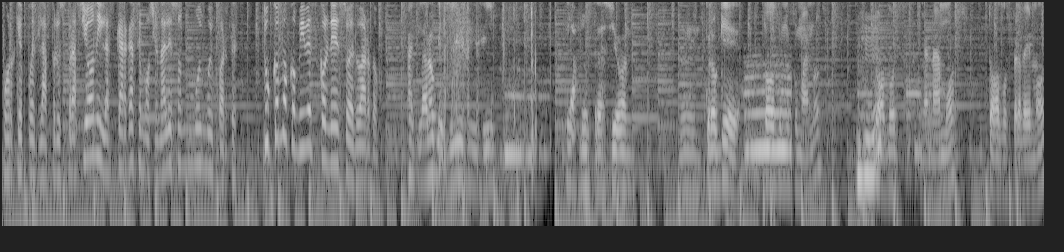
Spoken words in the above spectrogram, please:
porque pues la frustración y las cargas emocionales son muy muy fuertes. ¿Tú cómo convives con eso, Eduardo? Ah, claro que sí, sí, sí. La frustración, creo que todos somos humanos, todos ganamos, todos perdemos,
